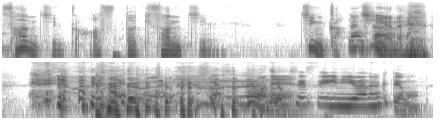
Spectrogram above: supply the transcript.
サンチンか。アスタキサンチン。チンか。なんかチンやね。でもね直接的に言わなくても。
